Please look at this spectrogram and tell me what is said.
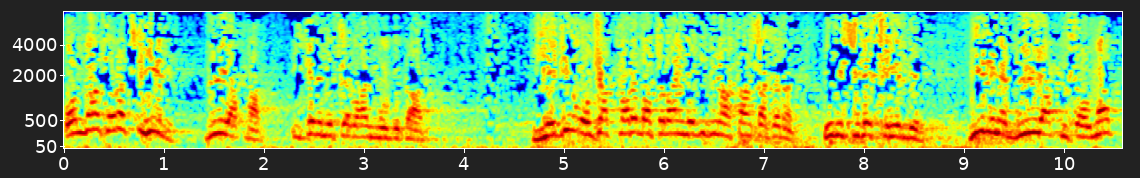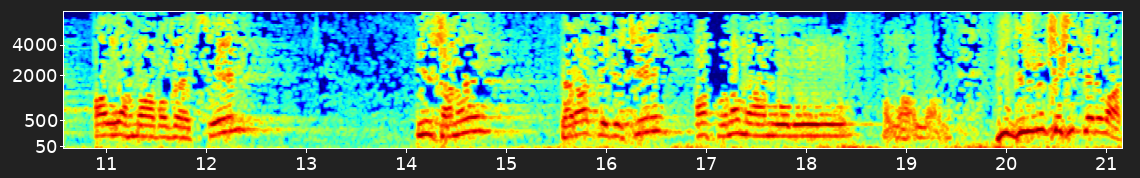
Ondan sonra sihir, büyü yapmak. İzlerim seval mubikat. Yedi ocakları batıran yedi günahtan sakının. Birisi de sihirdir. Birine büyü yapmış olmak Allah muhafaza etsin. İnsanı Berat gecesi aklına mani olur. Allah Allah Allah. Bu büyünün çeşitleri var.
